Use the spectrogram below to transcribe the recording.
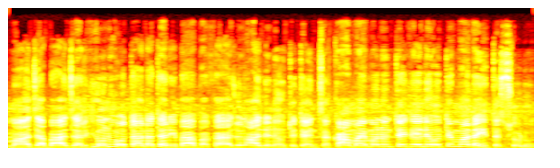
माझा बाजार घेऊन होत आला तरी बाबा काय अजून आले नव्हते. त्यांचं काम आहे म्हणून ते गेले होते मला इथंच सोडून.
